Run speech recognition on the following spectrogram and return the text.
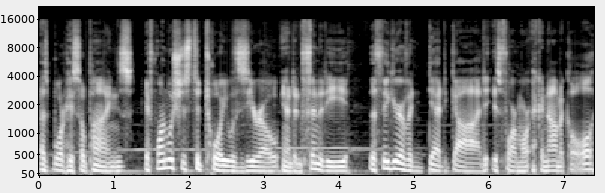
as Borges opines, if one wishes to toy with zero and infinity, the figure of a dead god is far more economical,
